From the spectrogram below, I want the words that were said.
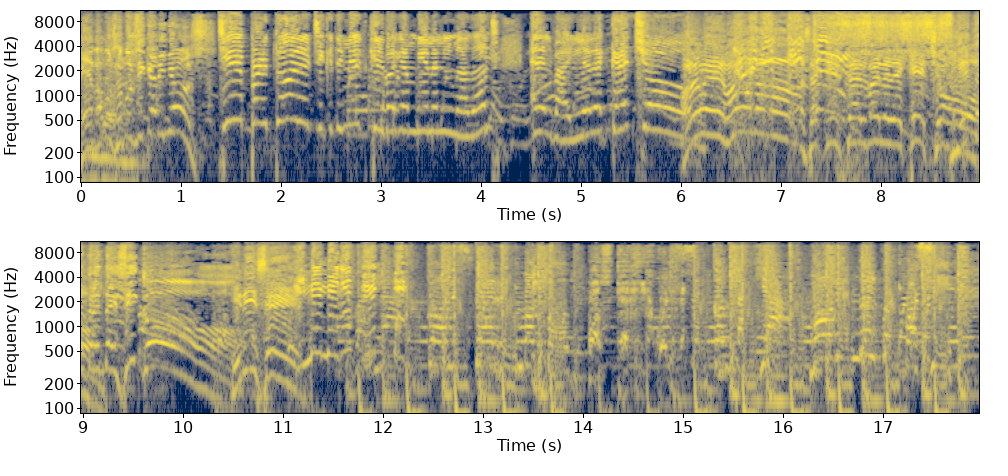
Eh, vamos a música, niños. Sí, para todos los chiquitines que vayan bien animados, el baile de quecho. ¡Órale, vámonos! Aquí está el baile de quecho. 735. Y dice... Con este ritmo todo se contagia, moviendo el cuerpo así.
